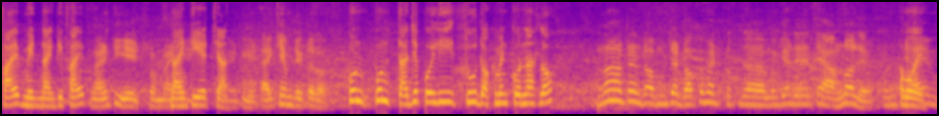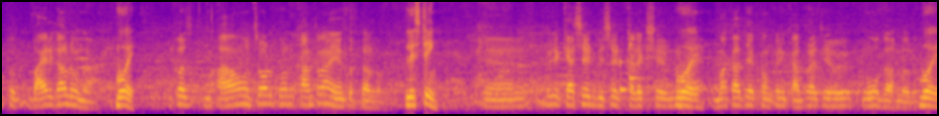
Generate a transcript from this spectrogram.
five mid ninety five ninety eight from ninety eight पूण पूण ताजे पयली तूं डॉक्युमेंट करनासलो ना ते म्हणजे डॉक्युमेंट म्हगेले ते आहलोले पूण भायर घालूं ना वय बिकॉज हांव चड करून कांतरां हें करतालो. लिस्टिंग म्हणजे कॅसेट बिसेट कलेक्शन वय. म्हाका ते कोंकणी कांतराचे मोग आहलोलो वय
